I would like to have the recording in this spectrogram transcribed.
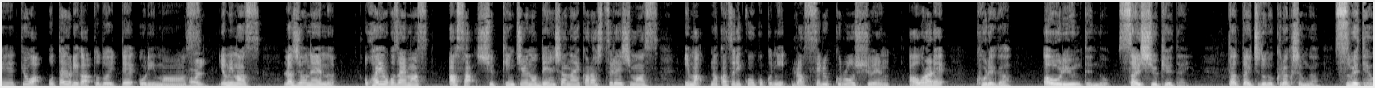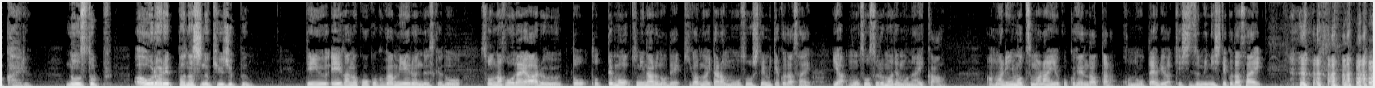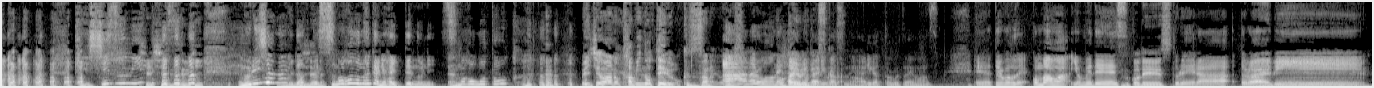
えー今日はお便りが届いております、はい。読みます。ラジオネームおはようございます。朝出勤中の電車内から失礼します。今中吊り広告にラッセル・クロウ主演煽られこれが煽り運転の最終形態。たった一度のクラクションが全てを変える。ノンストップ煽られっぱなしの90分。っていう映画の広告が見えるんですけどそんな放題ある？ととっても気になるので気が向いたら妄想してみてください。いや妄想するまでもないか？あまりにもつまらん予告編だったらこのお便りは消し済みにしてください。消し済消し済み？み 無理じゃない？だってスマホの中に入ってんのに。スマホごと？一応あの紙の手を崩さないように。ああなるほどね。お便りですから。りますね。ありがとうございます、えーということでこんばんは嫁です。向こうです。トレーラードライビング。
